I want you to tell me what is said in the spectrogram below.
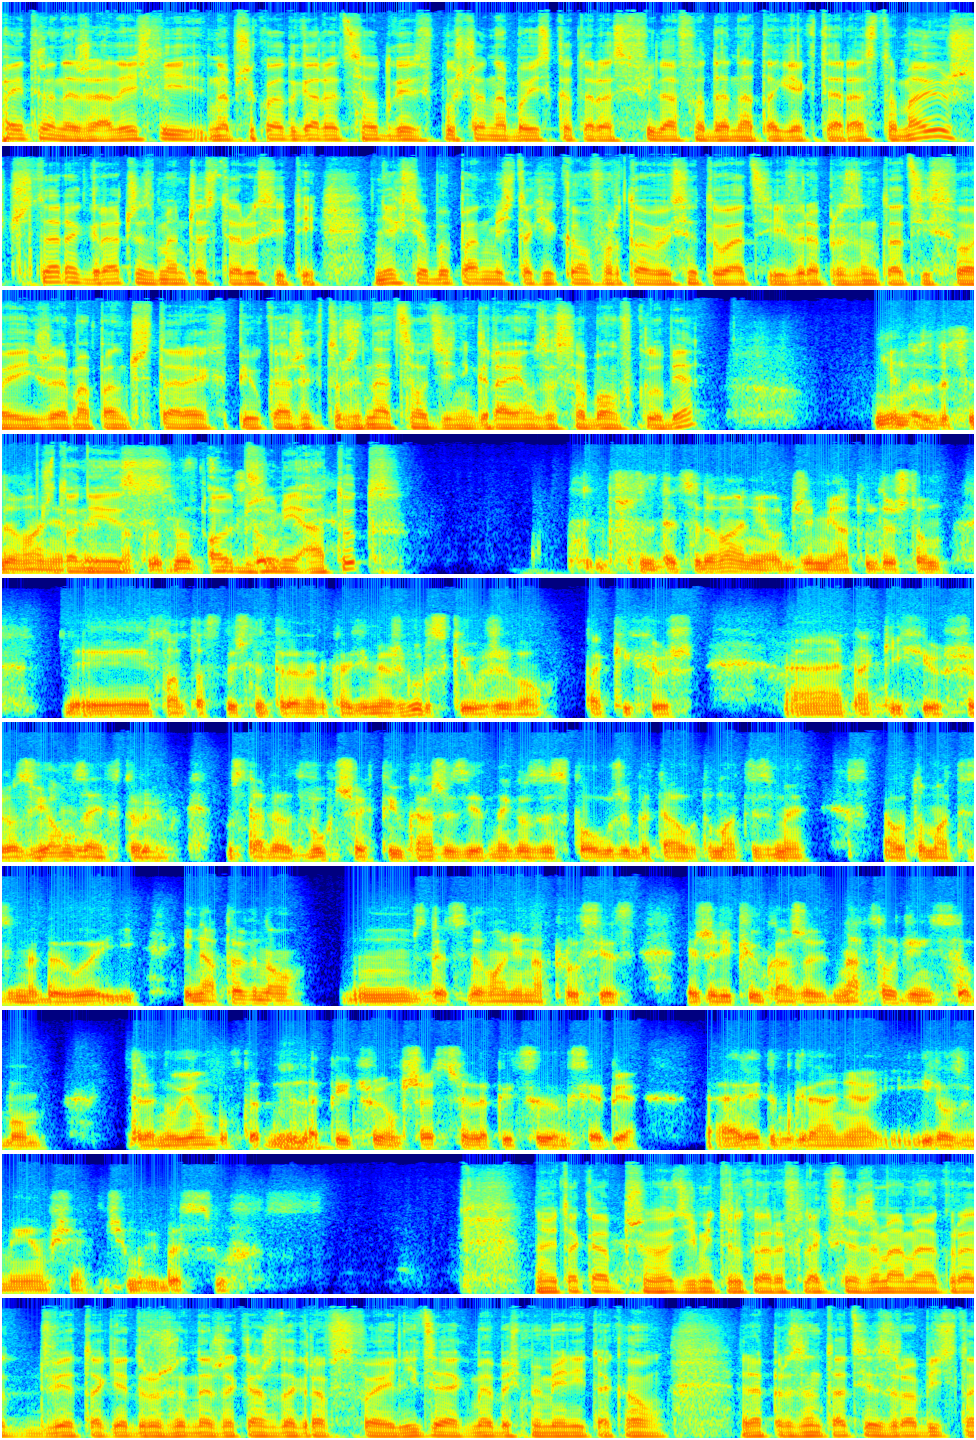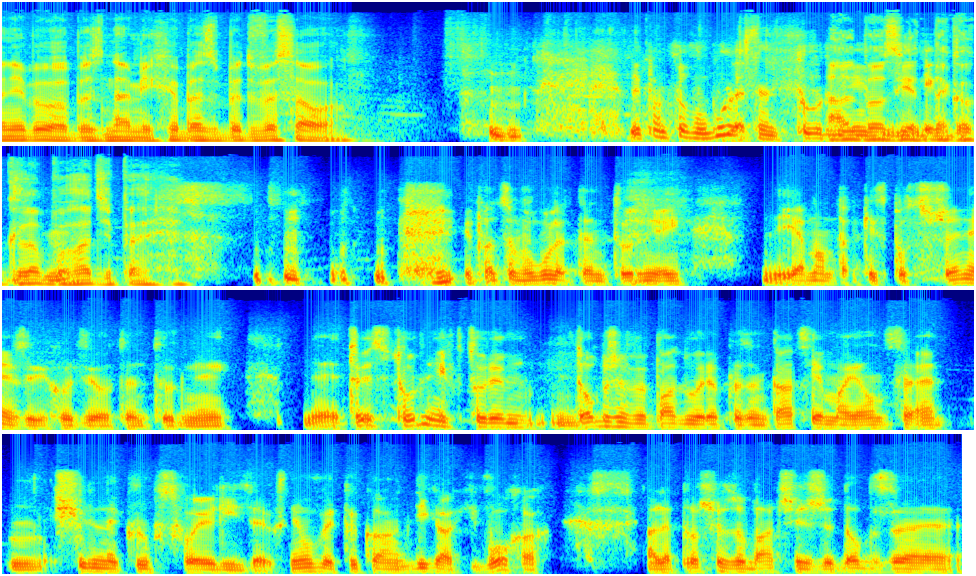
Panie trenerze, ale jeśli na przykład Gareth Southgate wpuszcza na boisko teraz Phila Fodena tak jak teraz, to ma już czterech graczy z Manchesteru City. Nie chciałby pan mieć takiej komfortowej sytuacji w reprezentacji swojej, że ma pan czterech piłkarzy, którzy na co dzień grają ze sobą w klubie? Nie no, zdecydowanie. Czy to nie na jest. No, to olbrzymi atut? Zdecydowanie olbrzymi atut. Zresztą y, fantastyczny trener Kazimierz Górski używał takich już, e, takich już rozwiązań, w których ustawiał dwóch, trzech piłkarzy z jednego zespołu, żeby te automatyzmy, automatyzmy były i, i na pewno mm, zdecydowanie na plus jest, jeżeli piłkarze na co dzień z sobą trenują, bo wtedy lepiej czują przestrzeń, lepiej czują siebie, e, rytm grania i, i rozumieją się, jak się mówi bez słów. No i taka przychodzi mi tylko refleksja, że mamy akurat dwie takie drużyny, że każda gra w swojej lidze. Jak my byśmy mieli taką reprezentację zrobić, to nie byłoby z nami chyba zbyt wesoło. Wie pan co, w ogóle ten turniej... Albo z jednego klubu chodzi. Wie pan co, w ogóle ten turniej, ja mam takie spostrzeżenia, jeżeli chodzi o ten turniej. E, To jest turniej, w którym dobrze wypadły reprezentacje mające mm, silny klub w swojej lidze. Już nie mówię tylko o Anglikach i Włochach, ale proszę zobaczyć, że dobrze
